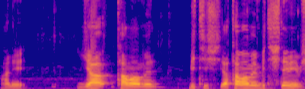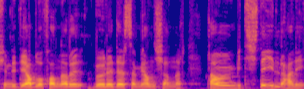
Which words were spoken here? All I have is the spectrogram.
hani ya tamamen bitiş ya tamamen bitiş demeyeyim şimdi Diablo fanları böyle dersem yanlış anlar. Tamamen bitiş değil de hani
